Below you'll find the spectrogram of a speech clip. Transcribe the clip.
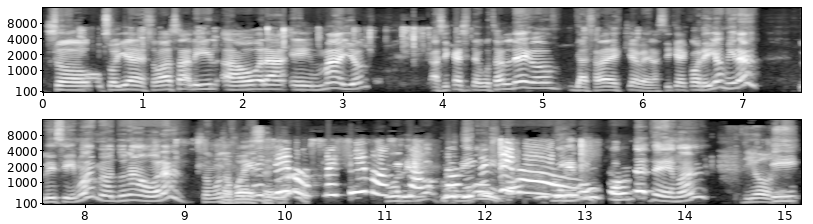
so, so yeah, eso va a salir ahora en mayo. Así que si te gusta el Lego, ya sabes qué ver. Así que, Corillo, mira, lo hicimos en menos de una hora. Somos No los puede ser. hicimos, lo hicimos. Cubrimos, lo- lo cubrimos- hicimos. cubrimos un montón de temas Dios. y,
